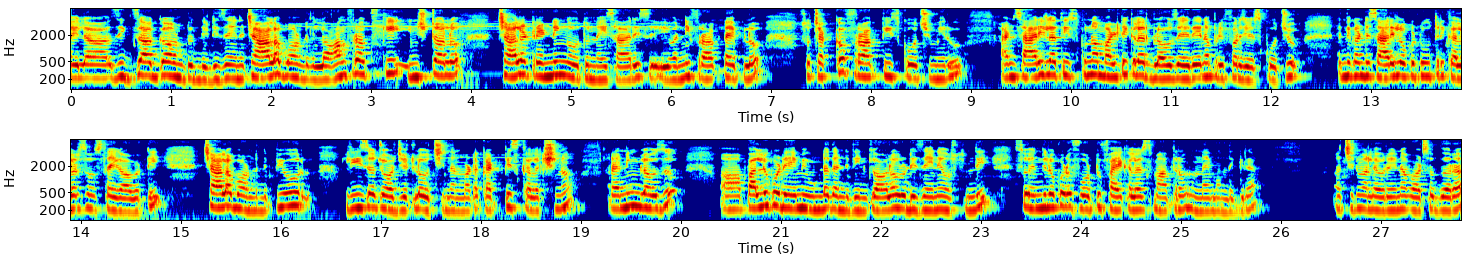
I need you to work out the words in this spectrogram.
ఇలా జిగ్జాగ్గా ఉంటుంది డిజైన్. చాలా బాగుంటుంది. లాంగ్ ఫ్రాక్స్కి ఇన్స్టాలో చాలా ట్రెండింగ్ అవుతున్నాయి సారీస్. ఇవన్నీ ఫ్రాక్ టైప్లో. సో చక్కగా ఫ్రాక్ తీసుకోవచ్చు మీరు. అండ్ శారీలా తీసుకున్న మల్టీ కలర్ బ్లౌజ్ ఏదైనా ప్రిఫర్ చేసుకోవచ్చు. ఎందుకంటే శారీలో ఒక టూ త్రీ కలర్స్ వస్తాయి కాబట్టి చాలా బాగుంటుంది. ప్యూర్ లీజా జార్జెట్లో వచ్చిందనమాట cut piece collection. Running blouse పళ్ళు కూడా ఏమీ ఉండదండి. దీనికి ఆల్ ఓవర్ డిజైనే వస్తుంది. సో ఇందులో కూడా ఫోర్ టు ఫైవ్ కలర్స్ మాత్రం ఉన్నాయి మన దగ్గర. నచ్చిన వాళ్ళు ఎవరైనా వాట్సాప్ ద్వారా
